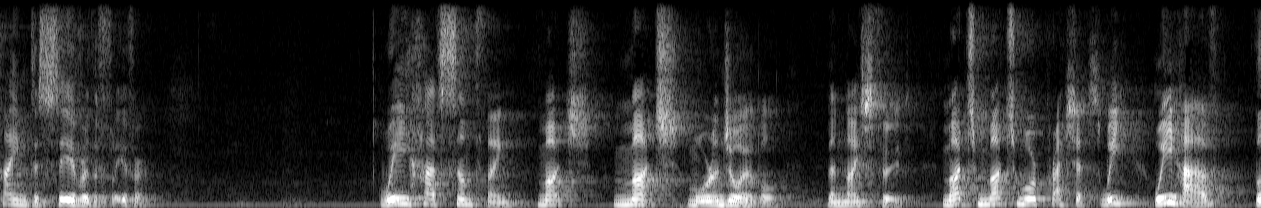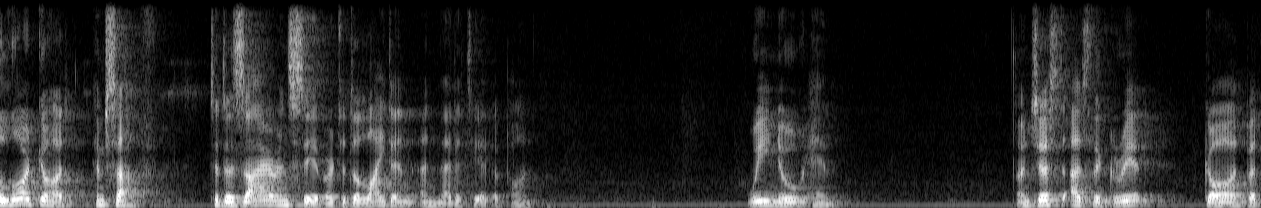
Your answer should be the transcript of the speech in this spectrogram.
time to savor the flavor. We have something much, much more enjoyable than nice food, much, much more precious. We, we have the Lord God Himself to desire and savor, to delight in and meditate upon. We know Him. And just as the great God, but,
